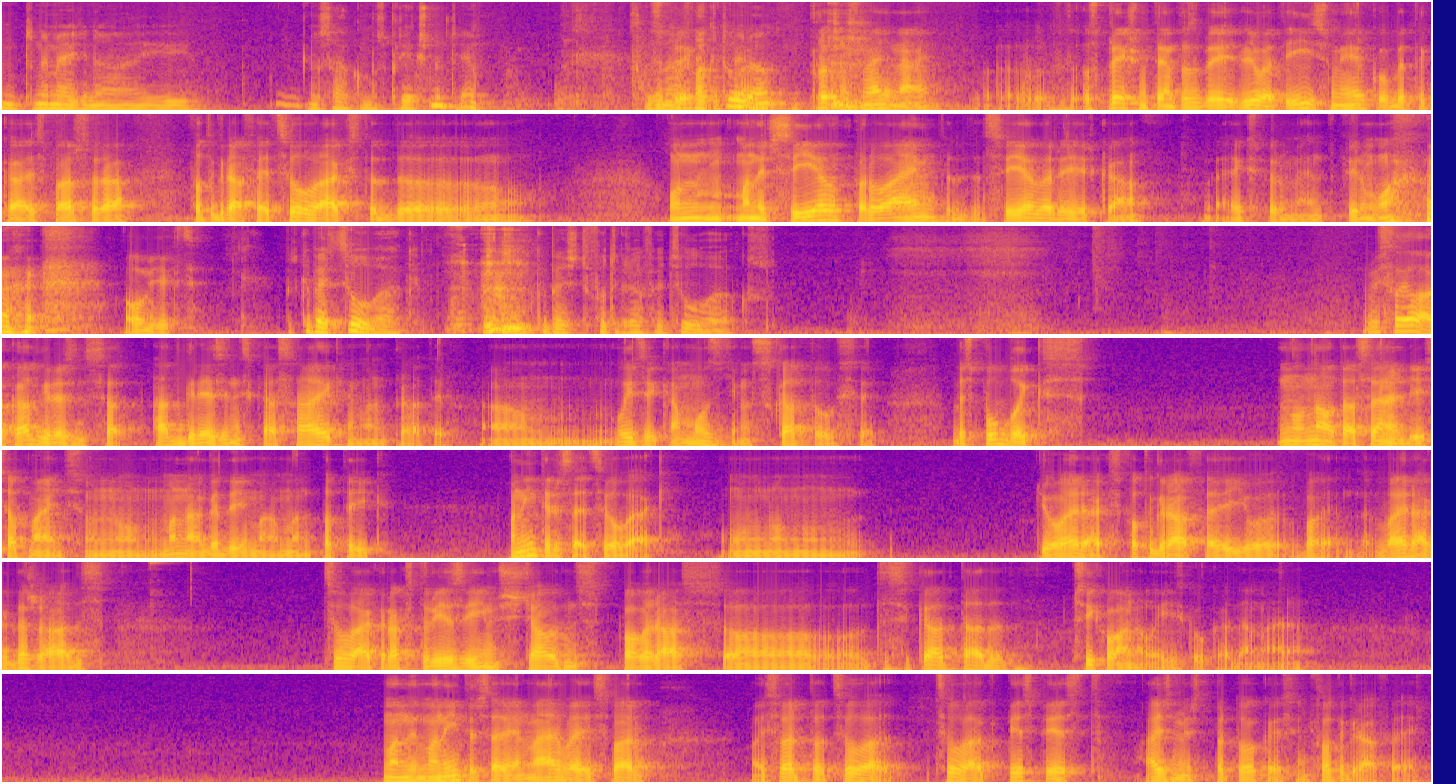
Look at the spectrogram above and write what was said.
Un tu nemēģināji no sākuma uz priekšmetiem? Zinām, faktūrā? Protams, mēģināju. Uz priekšmetiem tas bija ļoti īsi mirkli, bet kā es pārsvarā fotografēju cilvēkus, tad, un man ir sieva par laimi, tad sieva arī ir kā eksperimenta pirmo objekts. Bet kāpēc cilvēki? kāpēc tu fotografē cilvēkus? Vislielākā atgriezeniskā saikne, manuprāt, ir um, līdzīgi kā muzeķim uz skatuves. Ir. Bez publikas nu, nav tās enerģijas apmaiņas, un, un manā gadījumā man patīk, man interesē cilvēki. Un, un, un, jo vairāk es fotografēju, jo vairāk dažādas cilvēku raksturiezīmes, šķautnes pavarās. Tas ir kā tāda psihoanalīze kaut kādā mērā. Man, man interesē vienmēr, vai es varu, vai es varu to cilvēku, cilvēku piespiest aizmirst par to, ka es viņu fotografēju.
